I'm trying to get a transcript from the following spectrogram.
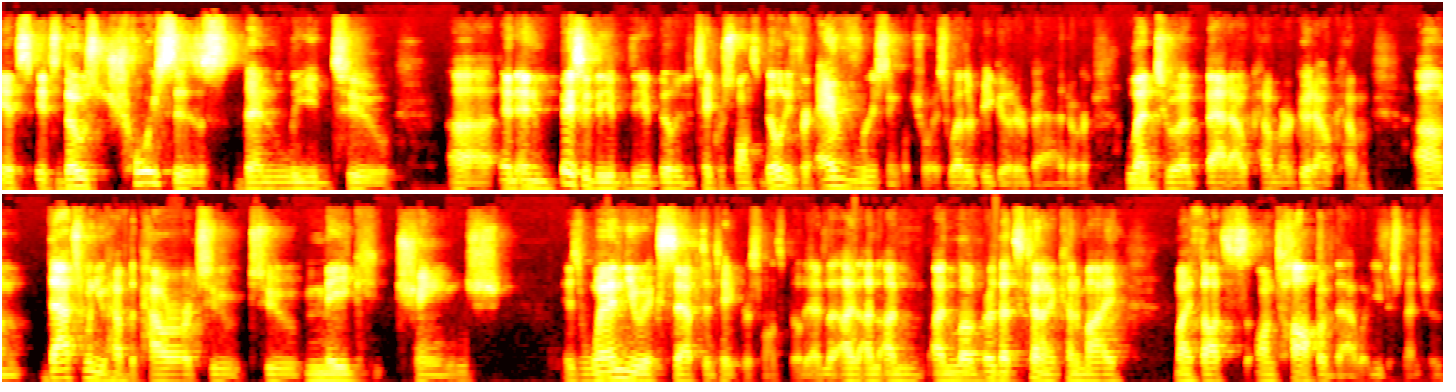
it's it's those choices then lead to uh, and and basically the, the ability to take responsibility for every single choice, whether it be good or bad, or led to a bad outcome or good outcome. Um, that's when you have the power to to make change. Is when you accept and take responsibility. I, I, I, I love, or that's kind of kind of my my thoughts on top of that. What you just mentioned.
